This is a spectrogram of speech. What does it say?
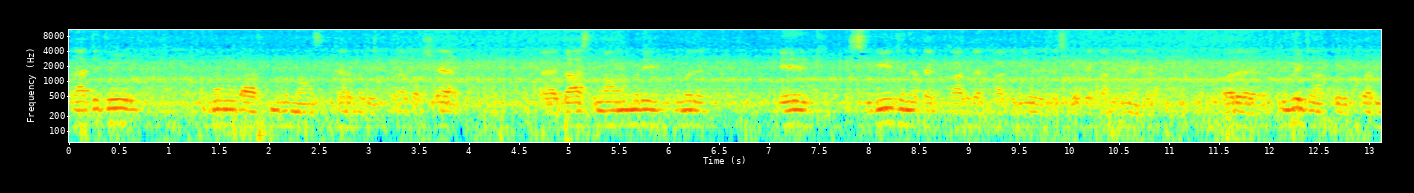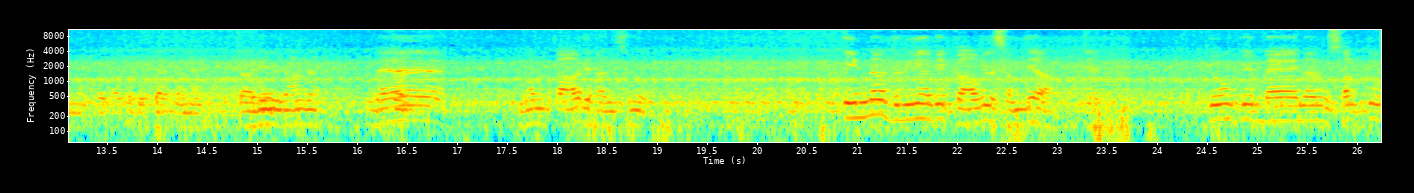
ਪਰ ਅੱਜ ਜੋ ਉਹਨਾਂ ਨੂੰ ਦਾਸ ਨੂੰ ਮਾਨ ਸਤਿਕਾਰ ਬਖਸ਼ਿਆ ਬਖਸ਼ਿਆ ਅਹ ਦਾਸ ਤਮਾਮ ਉਮਰੇ ਉਮਰ ਇਹ ਸਰੀਰ ਜਨ ਤੱਕ ਕਾਗਦਰ ਕਾਗ ਨਹੀਂ ਹੋਏ ਇਸ ਦੇ ਕਾਗ ਨਹੀਂ ਹੁੰਦਾ ਔਰ ਉਹਦੇ ਜਾਂ ਤੇ ਤੁਹਾਡੀ ਮੁਹੱਬਤ ਦਾ ਤੁਹਾਡੇ ਕਰਨਾ ਚਾਹੀਏ ਨਿਜ਼ਾਮ ਦਾ। ਮੈਂ ਮਮਤਾਜ ਹੰਸ ਨੂੰ। ਇੰਨਾ ਦੁਨੀਆ ਦੇ ਕਾਬਿਲ ਸਮਝਿਆ। ਕਿਉਂਕਿ ਮੈਂ ਇਹਨਾਂ ਨੂੰ ਸਭ ਤੋਂ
